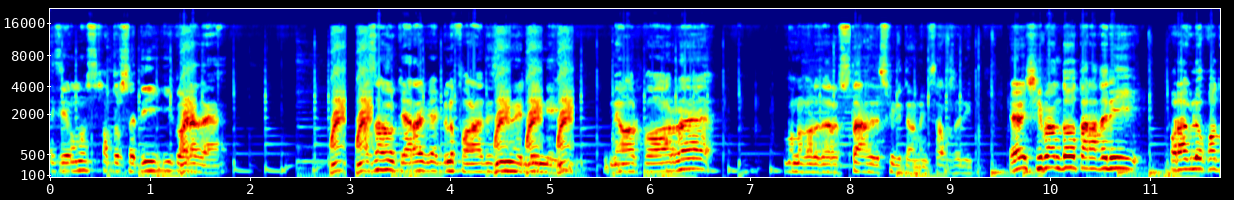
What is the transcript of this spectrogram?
যে আমার ছাত্র ছাত্রী কি করে দেয় আচ্ছা হোক এরা এগুলো পড়া দিয়েছি এটাই নেই। নেওয়ার পর মনে করো যারা তাড়াতাড়ি সুবিধা অনেক ছাত্র ছাত্রী এই সীমান্ত তাড়াতাড়ি পড়াগুলো কত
